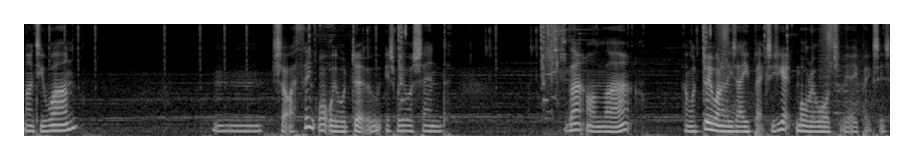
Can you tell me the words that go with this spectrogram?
91. Mm, so I think what we will do is we will send that on that. And we'll do one of these apexes. You get more rewards for the apexes.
